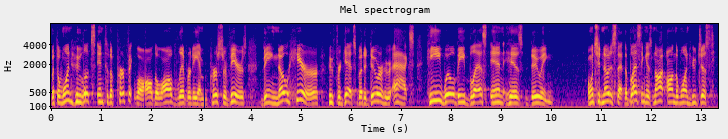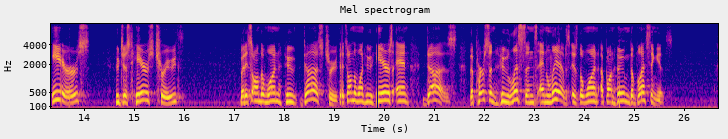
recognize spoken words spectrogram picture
But the one who looks into the perfect law, the law of liberty, and perseveres, being no hearer who forgets, but a doer who acts, he will be blessed in his doing. I want you to notice that the blessing is not on the one who just hears, who just hears truth, but it's on the one who does truth. It's on the one who hears and does. The person who listens and lives is the one upon whom the blessing is.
